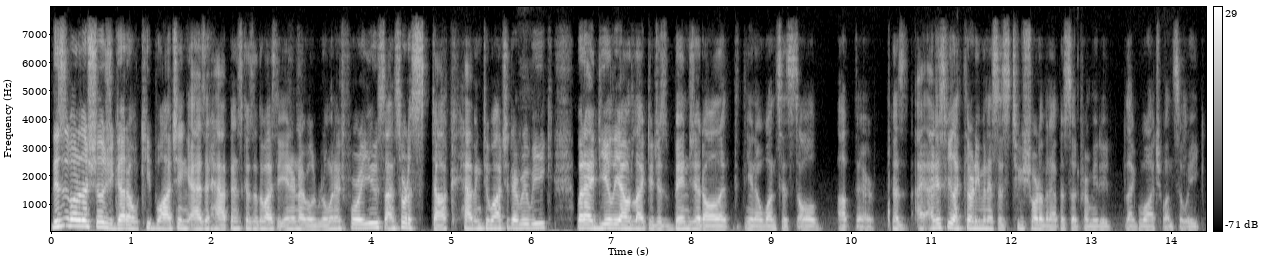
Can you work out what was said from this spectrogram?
This is one of those shows you gotta keep watching as it happens, because otherwise the internet will ruin it for you. So I'm sort of stuck having to watch it every week. But ideally, I would like to just binge it all at, you know, once it's all up there, because I, I just feel like 30 minutes is too short of an episode for me to like watch once a week.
